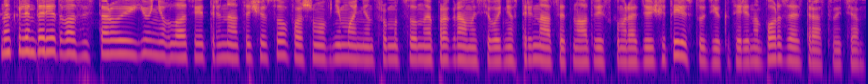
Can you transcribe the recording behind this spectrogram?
На календаре 22 июня в Латвии 13 часов. Вашему вниманию информационная программа сегодня в 13 на Латвийском радио 4 в студии Екатерина Борзая. Здравствуйте.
